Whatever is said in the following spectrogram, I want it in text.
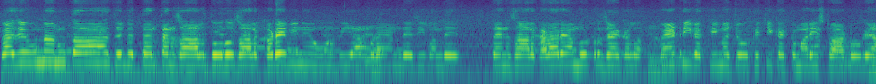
ਵੈਸੇ ਉਹਨਾਂ ਨੂੰ ਤਾਂ ਜਿਵੇਂ ਤਿੰਨ ਤਿੰਨ ਸਾਲ ਦੋ ਦੋ ਸਾਲ ਖੜੇ ਵੀ ਨੇ ਹੁਣ ਵੀ ਆ ਬ੍ਰਾਂਡ ਦੇ ਸੀ ਬੰਦੇ। ਤਿੰਨ ਸਾਲ ਖੜਾ ਰਿਹਾ ਮੋਟਰਸਾਈਕਲ ਬੈਟਰੀ ਰੱਖੀ ਮੈਂ ਚੋ ਖਿੱਚੀ ਕਿੱਕ ਮਾਰੀ ਸਟਾਰਟ ਹੋ ਗਿਆ।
